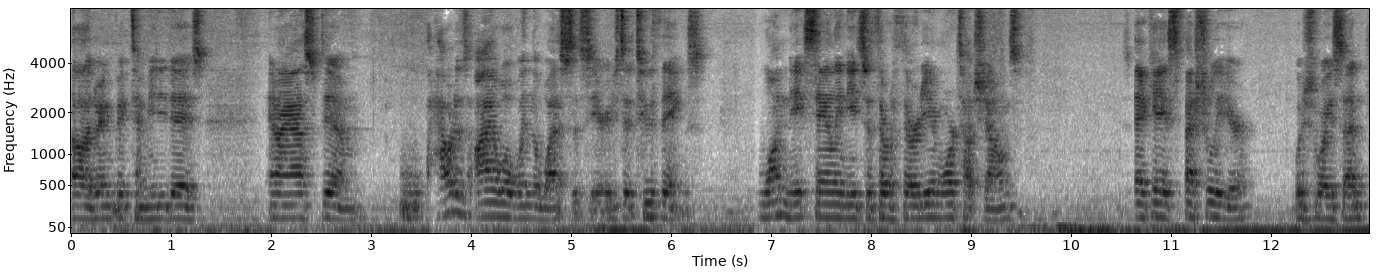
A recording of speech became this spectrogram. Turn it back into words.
uh, during Big Ten Media Days, and I asked him, "How does Iowa win the West this year?" He said two things. One, Nate Stanley needs to throw 30 or more touchdowns, aka special year, which is what he said.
